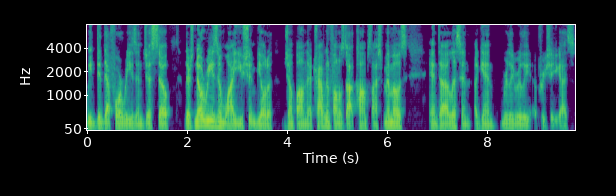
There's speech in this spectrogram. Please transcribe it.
we did that for a reason just so there's no reason why you shouldn't be able to jump on there. Trafficandfunnels.com slash memos. And uh, listen again really really appreciate you guys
